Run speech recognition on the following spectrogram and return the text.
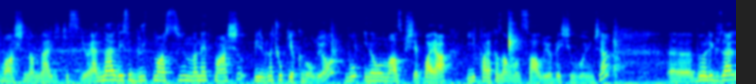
maaşından vergi kesiliyor. Yani neredeyse brüt maaşınla net maaşın birbirine çok yakın oluyor. Bu inanılmaz bir şey. Bayağı iyi para kazanmanı sağlıyor 5 yıl boyunca. E, böyle güzel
